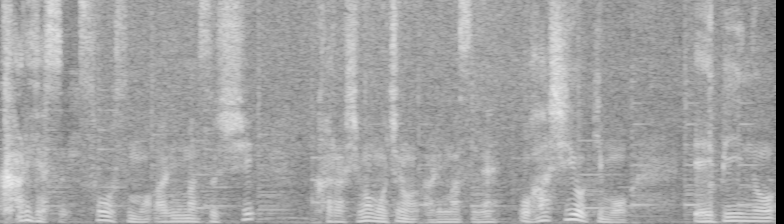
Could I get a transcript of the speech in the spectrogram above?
かりです。ソースもありますしからしももちろんありますね。お箸置きもエビの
